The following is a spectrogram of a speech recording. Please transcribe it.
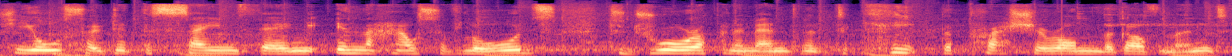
She also did the same thing in the House of Lords to draw up an amendment to keep the pressure on the government,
